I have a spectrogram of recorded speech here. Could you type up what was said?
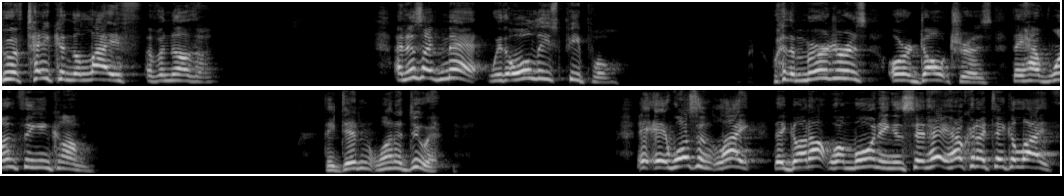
who have taken the life of another. And as I've met with all these people, whether murderers or adulterers, they have one thing in common. They didn't want to do it. It wasn't like they got up one morning and said, Hey, how can I take a life?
